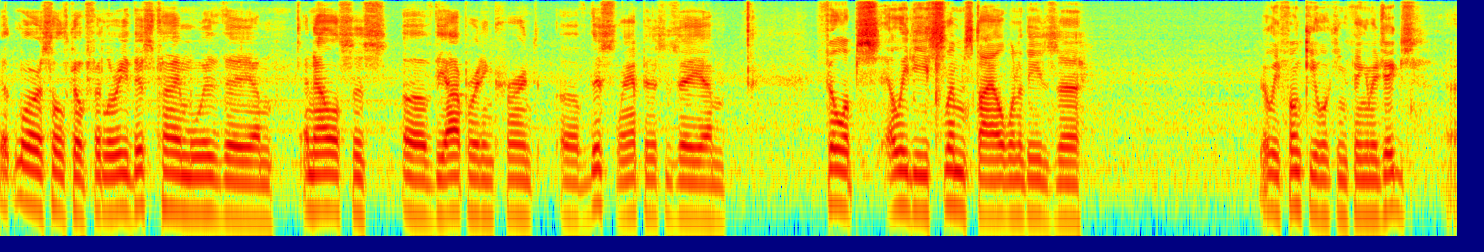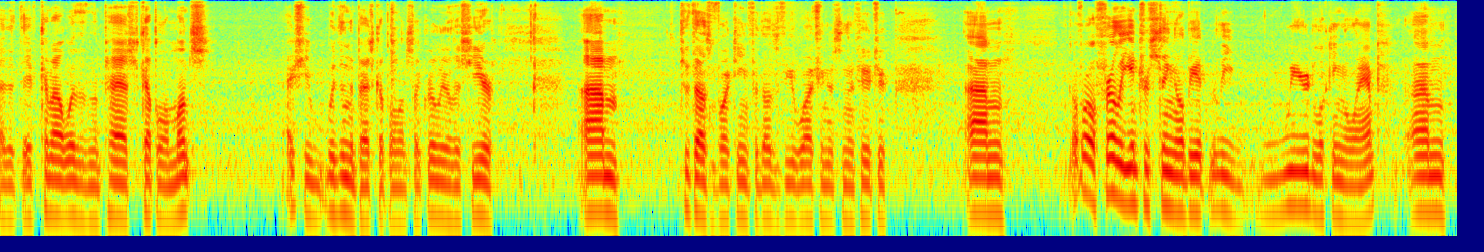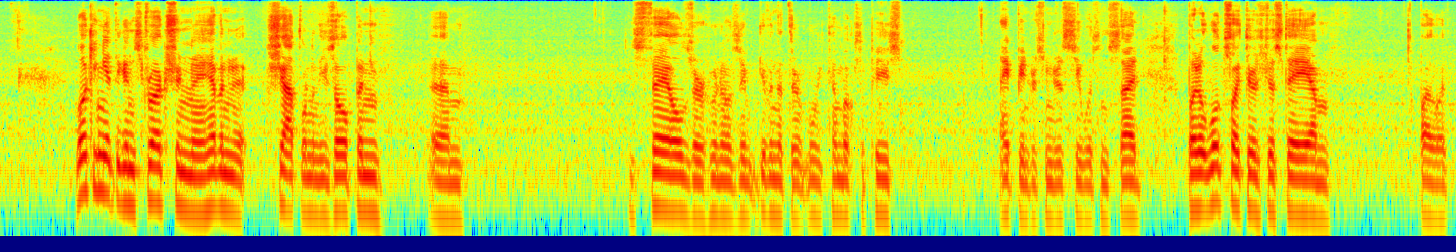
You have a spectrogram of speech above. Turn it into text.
Yet more oscilloscope fiddlery, this time with a um, analysis of the operating current of this lamp. This is a um, Philips LED SlimStyle, one of these uh, really funky looking thingamajigs uh, that they've come out with in the past couple of months. Actually, within the past couple of months, like earlier this year. Um, 2014 for those of you watching this in the future. Um, overall, fairly interesting, albeit really weird looking lamp. Looking at the construction, I haven't shot one of these open. Um, fails, or who knows, given that they're only 10 bucks a piece. Might be interesting to see what's inside. But it looks like there's just a, um, by the way,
